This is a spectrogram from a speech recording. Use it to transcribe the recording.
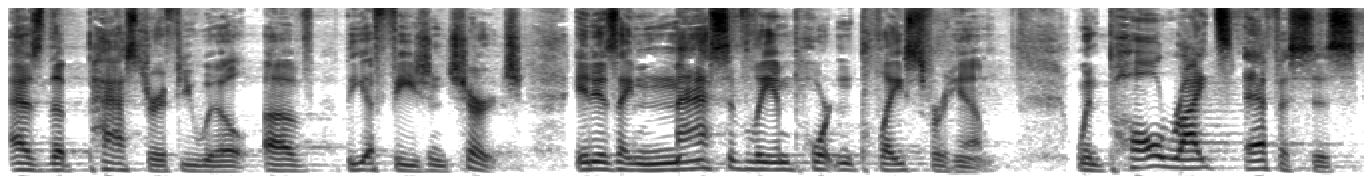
as the pastor, if you will, of the Ephesian church. It is a massively important place for him. When Paul writes Ephesus,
